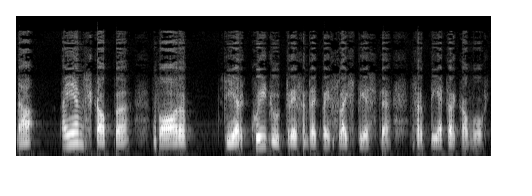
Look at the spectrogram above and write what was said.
na eienskappe waar deur koeidoeltreffendheid by vleisbeeste verbeter kan word.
